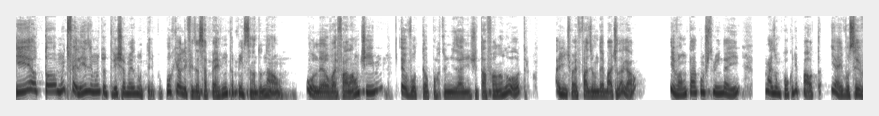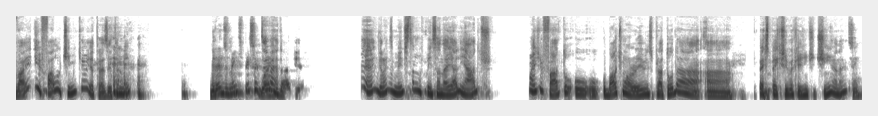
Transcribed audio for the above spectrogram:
E eu tô muito feliz e muito triste ao mesmo tempo. Porque eu lhe fiz essa pergunta pensando, não, o Léo vai falar um time, eu vou ter a oportunidade de estar tá falando outro, a gente vai fazer um debate legal e vamos estar tá construindo aí mais um pouco de pauta. E aí você vai e fala o time que eu ia trazer também. grandes mentes pensam igual. É verdade. É, grandes mentes estamos pensando aí alinhados. Mas de fato, o, o Baltimore Ravens, para toda a, a perspectiva que a gente tinha, né? Sim.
